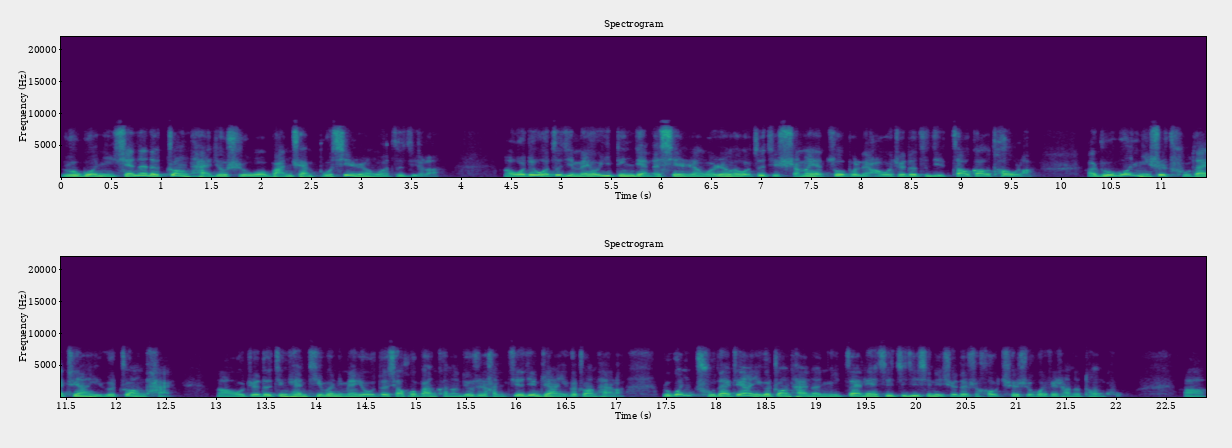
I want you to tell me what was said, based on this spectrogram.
如果你现在的状态就是我完全不信任我自己了，啊，我对我自己没有一丁点的信任，我认为我自己什么也做不了，我觉得自己糟糕透了。啊，如果你是处在这样一个状态，啊，我觉得今天提问里面有的小伙伴可能就是很接近这样一个状态了。如果你处在这样一个状态呢，你在练习积极心理学的时候，确实会非常的痛苦，啊，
